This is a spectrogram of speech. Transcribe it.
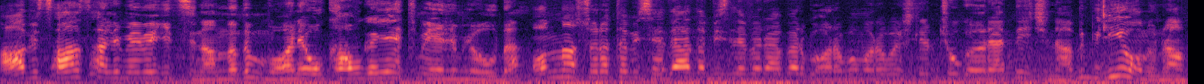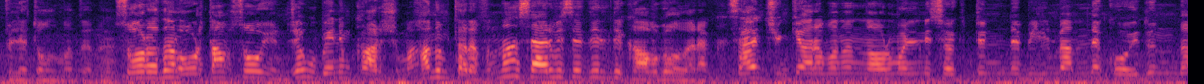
Abi sağ salim eve gitsin anladın mı? Hani o kavgayı etmeyelim yolda. Ondan sonra tabii Seda da bizle beraber bu araba araba işlerini çok öğrendiği için abi biliyor onun ramfilet olmadığını. Sonradan ortam soğuyunca bu benim karşıma hanım tarafından servis edildi kavga olarak. Sen çünkü arabanın normalini söktün de bilmem ne koydun da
